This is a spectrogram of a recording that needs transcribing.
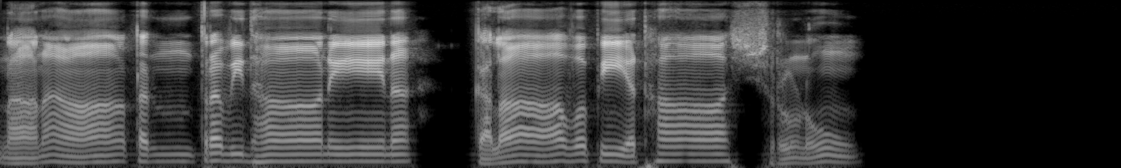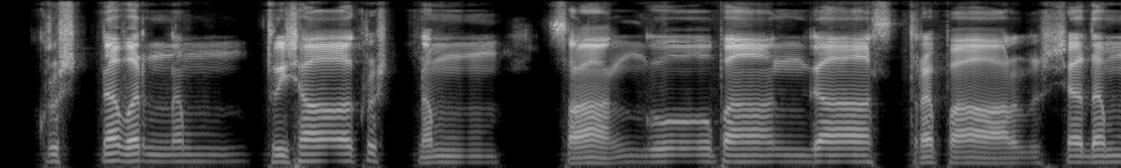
नानातन्त्रविधानेन कलावपि यथा शृणु। कृष्णवर्णम् त्विषाकृष्णम् साङ्गोपाङ्गास्त्रपार्षदम्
